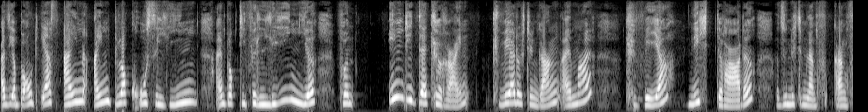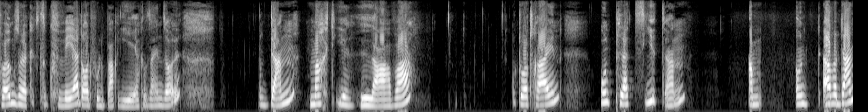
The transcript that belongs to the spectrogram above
Also ihr baut erst eine ein Block große Linie, ein Block tiefe Linie von in die Decke rein, quer durch den Gang einmal, quer nicht gerade, also nicht im Gang folgen, sondern kriegst du quer dort, wo die Barriere sein soll. Dann macht ihr Lava dort rein und platziert dann am und aber dann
